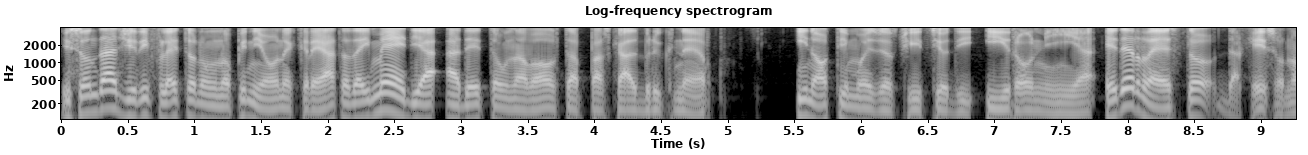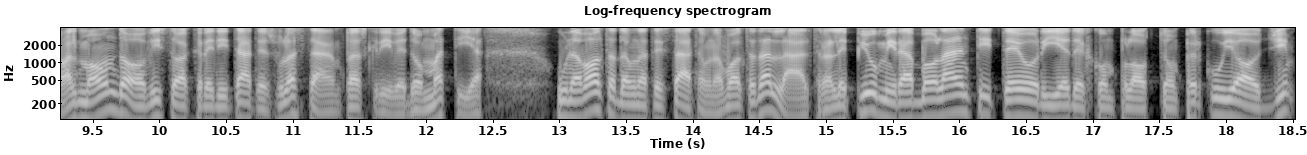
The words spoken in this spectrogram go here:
I sondaggi riflettono un'opinione creata dai media, ha detto una volta Pascal Bruckner. In ottimo esercizio di ironia. E del resto, da che sono al mondo, ho visto accreditate sulla stampa, scrive Don Mattia, una volta da una testata, una volta dall'altra, le più mirabolanti teorie del complotto, per cui oggi,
